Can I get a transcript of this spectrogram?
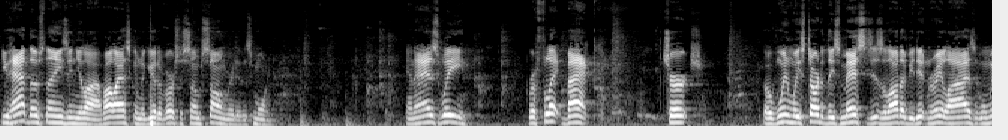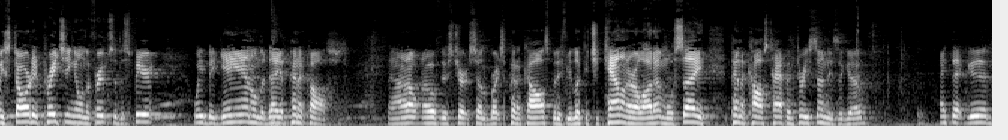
You have those things in your life. I'll ask them to get a verse of some song ready this morning. And as we reflect back, church, of when we started these messages. A lot of you didn't realize that when we started preaching on the fruits of the Spirit, we began on the day of Pentecost. Now, I don't know if this church celebrates Pentecost, but if you look at your calendar, a lot of them will say Pentecost happened three Sundays ago. Ain't that good?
